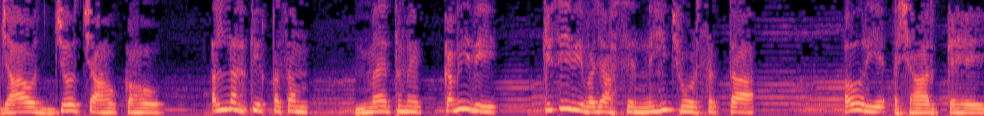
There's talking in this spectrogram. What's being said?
جاؤ جو چاہو کہو۔ اللہ کی قسم، میں تمہیں کبھی بھی کسی بھی وجہ سے نہیں چھوڑ سکتا۔ اور یہ اشار کہے،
